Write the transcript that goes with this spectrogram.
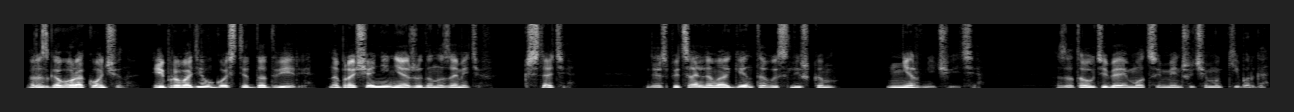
разговор окончен, и проводил гостя до двери, на прощание неожиданно заметив. «Кстати, для специального агента вы слишком нервничаете. Зато у тебя эмоций меньше, чем у киборга.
